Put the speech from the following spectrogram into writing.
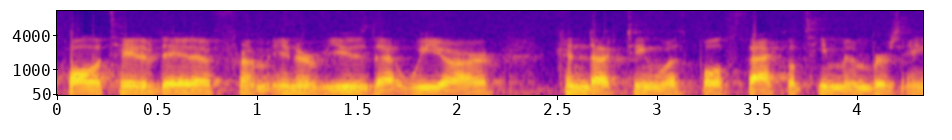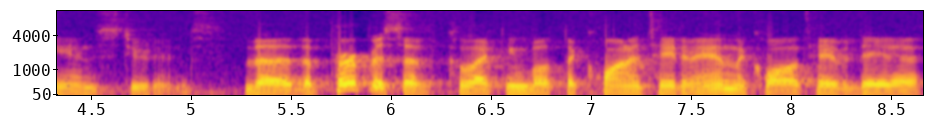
qualitative data from interviews that we are conducting with both faculty members and students. The, the purpose of collecting both the quantitative and the qualitative data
